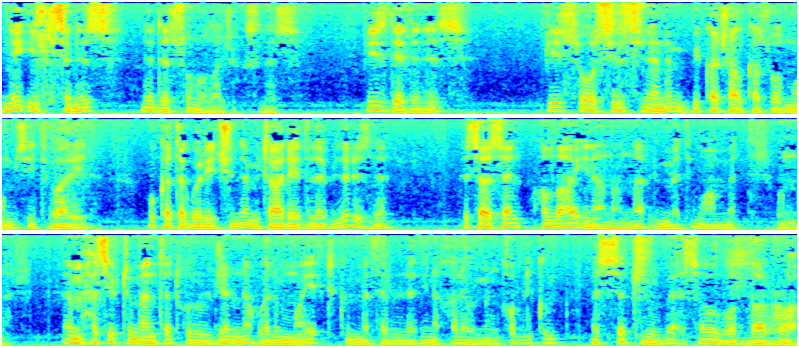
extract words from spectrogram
Ne ilksiniz ne de son olacaksınız. Biz dediniz, biz o silsilenin birkaç halkası olmamız itibariyle bu kategori içinde müteala edilebiliriz de esasen Allah'a inananlar ümmeti Muhammed'dir bunlar. Em hasibtum en tedhulul cenne ve lemma ye'tikum meselüllezine halev min kablikum messetumul be'sa ve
